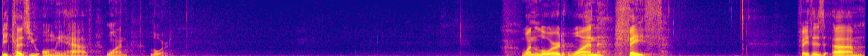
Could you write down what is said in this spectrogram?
Because you only have one Lord. One Lord, one faith. Faith is um,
